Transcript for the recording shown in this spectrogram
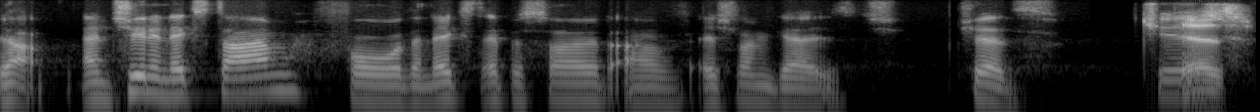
Yeah and tune in next time for the next episode of Echelon Engage cheers Cheers. Cheers.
